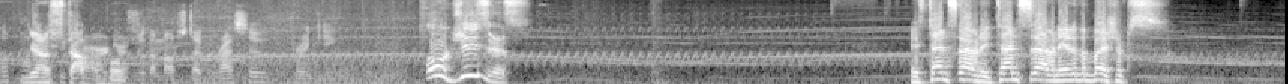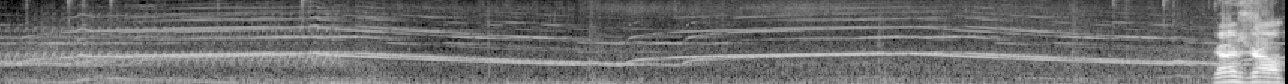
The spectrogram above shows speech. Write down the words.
how You're the two unstoppable. Chargers are the most aggressive freaking. Oh, Jesus. It's 1070, 1070 into the bishops. Guns drawn.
